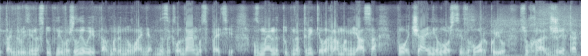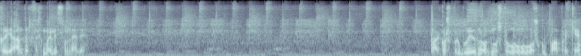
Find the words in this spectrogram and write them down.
І так, друзі, наступний важливий етап маринування. Закладаємо спеції. В мене тут на 3 кг м'яса по чайній ложці з горкою суха аджика, коріандр та хмелі сунелі. Також приблизно одну столову ложку паприки.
